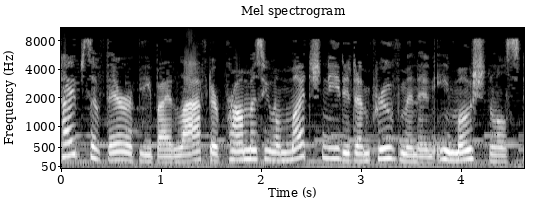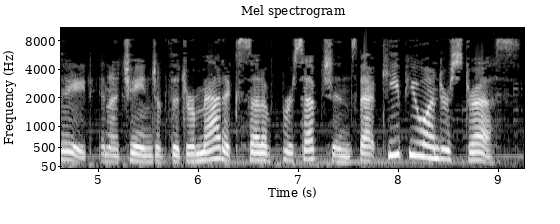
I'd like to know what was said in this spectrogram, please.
Types of therapy by laughter promise you a much-needed improvement in emotional state, and a change of the dramatic set of perceptions that keep you under stress.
